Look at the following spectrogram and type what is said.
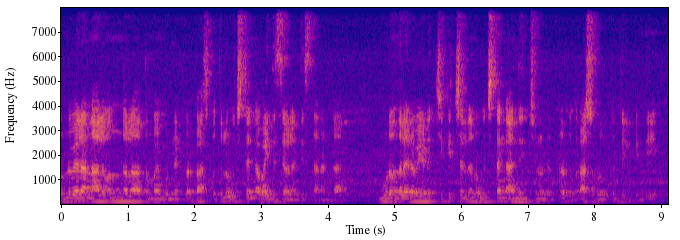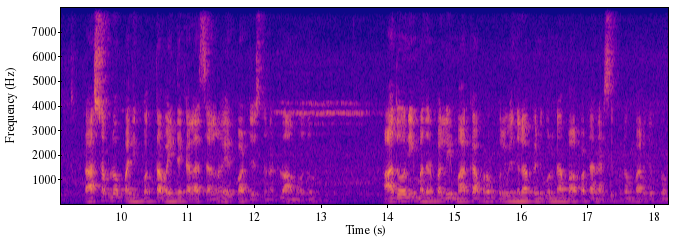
రెండు వేల నాలుగు వందల తొంభై మూడు నెట్వర్క్ ఆసుపత్రులు ఉచితంగా వైద్య సేవలు అందిస్తారంట. మూడు వందల ఇరవై ఏడు చికిత్సలను ఉచితంగా అందించనున్నట్లు రాష్ట్ర ప్రభుత్వం తెలిపింది. రాష్ట్రంలో పది కొత్త వైద్య కళాశాలను ఏర్పాటు చేస్తున్నట్లు ఆమోదం. ఆదోని మదనపల్లి మార్కాపురం పులివెందుల పెనుగొండ బాపట నర్సీపురం పార్వతీపురం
